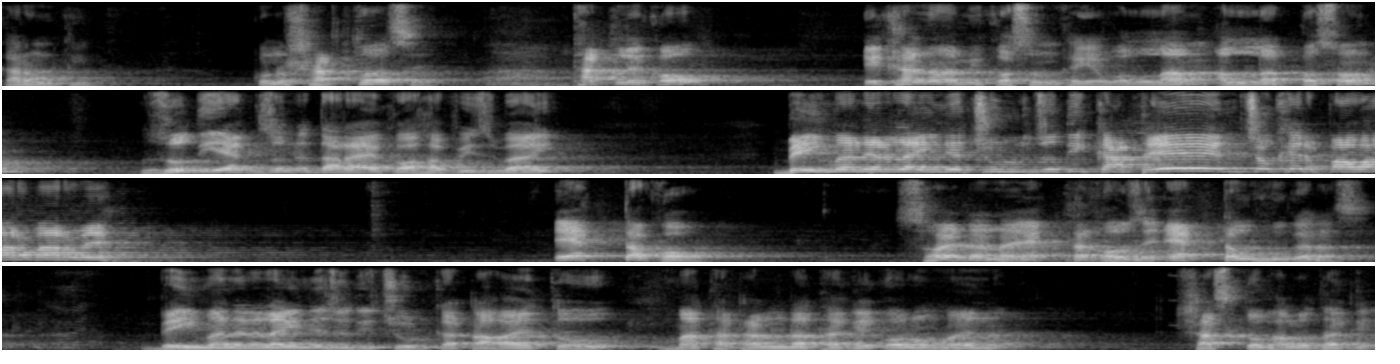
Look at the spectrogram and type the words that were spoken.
কারণ কি? কোনো স্বার্থ আছে? থাকলে কও এখানেও আমি কসম খাইয়ে বললাম আল্লাহর কসম যদি একজনে দাঁড়ায় ক হাফিজ ভাই বেইমানের লাইনে চুল যদি কাটেন, চোখের পাওয়ার বাড়বে। একটা কও, ছয়টা না, একটা কও যে একটা উপকার আছে। বেইমানের লাইনে যদি চুল কাটা হয় তো মাথা ঠান্ডা থাকে, গরম হয় না, স্বাস্থ্য ভালো থাকে।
